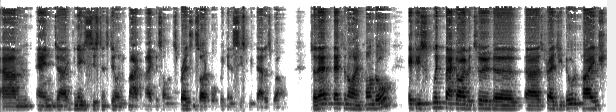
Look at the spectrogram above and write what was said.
Um, and uh, if you need assistance dealing with market makers on the spreads and so forth, we can assist with that as well. So that that's an iron condor. If you split back over to the uh, strategy builder page,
